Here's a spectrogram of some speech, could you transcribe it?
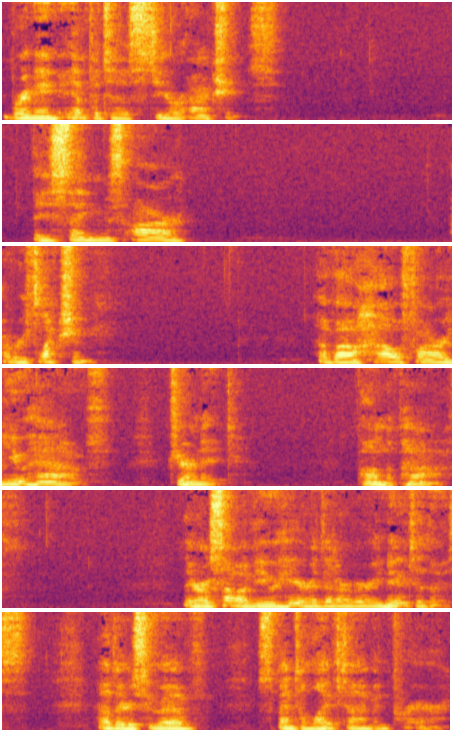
bringing impetus to your actions. These things are a reflection uh, how far you have journeyed upon the path. There are some of you here that are very new to this, others who have spent a lifetime in prayer.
